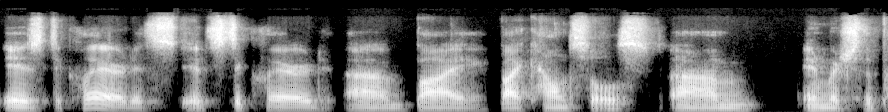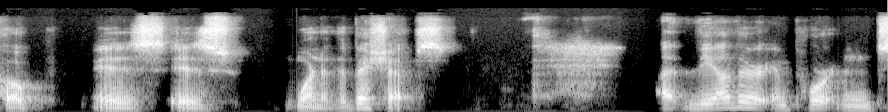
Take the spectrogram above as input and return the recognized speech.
is declared it's it's declared uh, by by councils um, in which the pope is is one of the bishops. Uh, the other important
